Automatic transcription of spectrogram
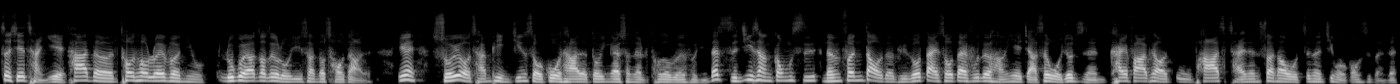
这些产业它的 total revenue 如果要照这个逻辑算，都超大的。因为所有产品经手过它的都应该算在 total revenue，但实际上公司能分到的，比如说代收代付这个行业，假设我就只能开发票五趴才能算到我真的进我公司本身。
